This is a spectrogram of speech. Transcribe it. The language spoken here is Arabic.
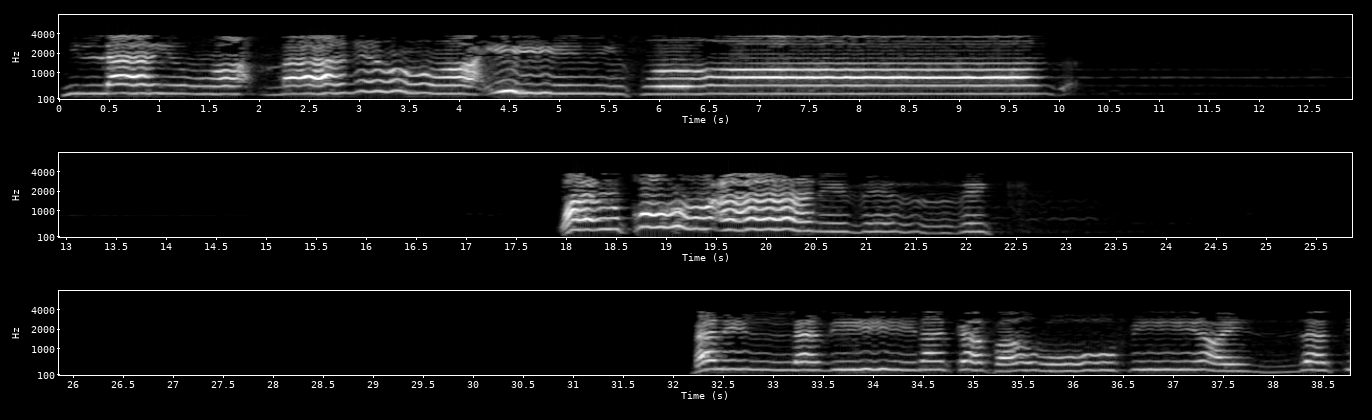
بسم الله الرحمن الرحيم. صاد. والقرآن بل الذين كفروا في عزة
